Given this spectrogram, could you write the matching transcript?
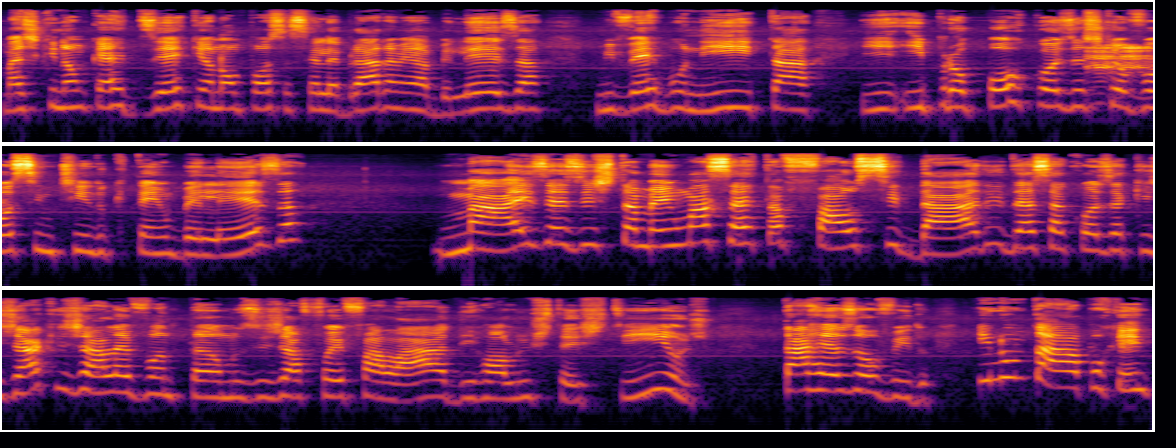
mas que não quer dizer que eu não possa celebrar a minha beleza, me ver bonita e, e propor coisas que eu vou sentindo que tenho beleza. Mas existe também uma certa falsidade dessa coisa que já que já levantamos e já foi falado e rola uns textinhos, tá resolvido. E não tá, porque em,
